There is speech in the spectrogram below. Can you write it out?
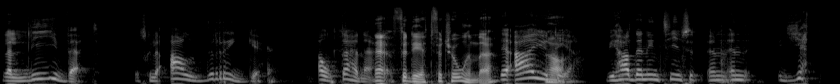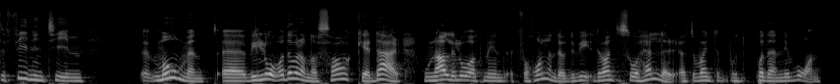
hela livet. Jag skulle aldrig outa henne. Nej, för det är ett förtroende. Det är ju det. Vi hade en, intim, en, en jättefin intim eh, moment. Eh, Vi lovade varandra saker där. Hon har aldrig lovat mig ett förhållande och det, var inte så heller. Alltså, Det var inte på, på den nivån.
